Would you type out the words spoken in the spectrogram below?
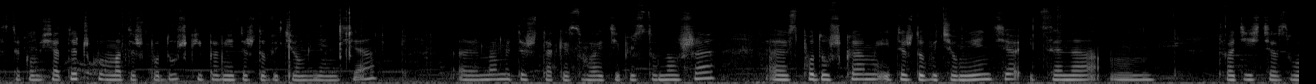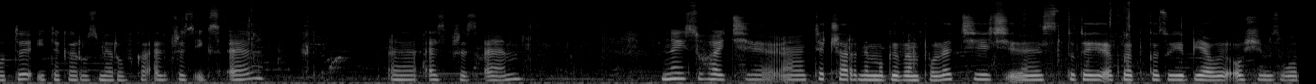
Z taką siateczką, ma też poduszki, pewnie też do wyciągnięcia. E, Mamy też takie, słuchajcie, biustonosze e, z poduszkami i też do wyciągnięcia i cena mm, 20 zł i taka rozmiarówka L przez XL, e, S przez M. No i słuchajcie, te czarne mogę Wam polecić. Tutaj akurat pokazuję biały 8 zł.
